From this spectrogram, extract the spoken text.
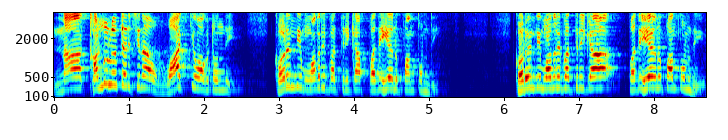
నా కన్నులు తెరిచిన వాక్యం ఒకటి ఉంది. కొరింది మొదటి పత్రిక పదిహేను పంతొమ్మిది. కొరింది మొదటి పత్రిక పదిహేను పంతొమ్మిది.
